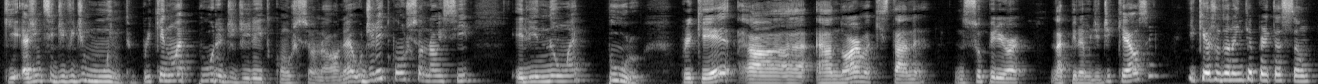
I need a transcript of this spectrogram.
que a gente se divide muito, porque não é pura de direito constitucional, né? O direito constitucional em si, ele não é puro, porque a, a norma que está né, superior na pirâmide de Kelsen e que ajuda na interpretação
